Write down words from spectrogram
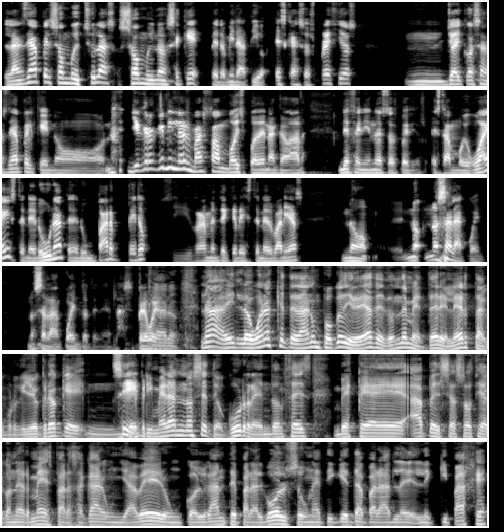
Las de Apple son muy chulas, son muy no sé qué, pero mira, tío, es que a esos precios yo hay cosas de Apple que no... Yo creo que ni los más fanboys pueden acabar defendiendo estos precios. Están muy guays tener una, tener un par, pero si realmente queréis tener varias, no, no, no sale a cuento no se la cuento tenerlas. Pero bueno. No, lo bueno es que te dan un poco de ideas de dónde meter el AirTag, porque yo creo que mm, de primeras no se te ocurre. Entonces, ves que Apple se asocia con Hermes para sacar un llavero, un colgante para el bolso, una etiqueta para el, equipaje,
